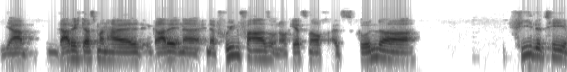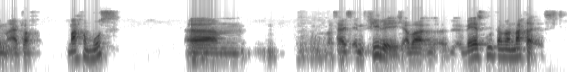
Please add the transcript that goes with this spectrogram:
ja, dadurch, dass man halt gerade in der, in der frühen Phase und auch jetzt noch als Gründer viele Themen einfach machen muss, mhm. ähm, was heißt empfehle ich, aber wäre es gut, wenn man Macher ist.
